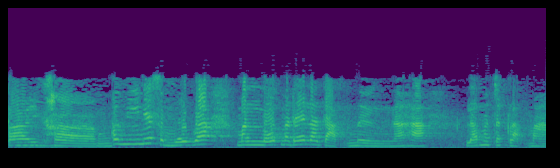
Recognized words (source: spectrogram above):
ใต้คางคราวนี้เนี่ยสมมุติว่ามันลดมาได้ระดับหนึ่งนะคะ แล้วมันจะกลับมา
